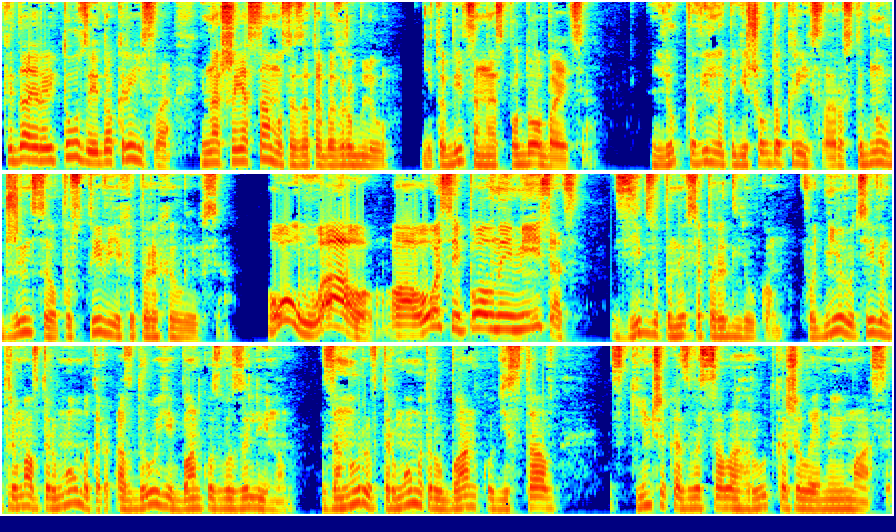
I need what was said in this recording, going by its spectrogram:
Скидай рейтузи і до крісла, інакше я сам усе за тебе зроблю. І тобі це не сподобається. Люк повільно підійшов до крісла, розстебнув джинси, опустив їх і перехилився. О, вау! А ось і повний місяць. Зік зупинився перед люком. В одній руці він тримав термометр, а в другій банку з возеліном. Занурив термометр у банку, дістав, з кінчика звисала грудка желейної маси.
